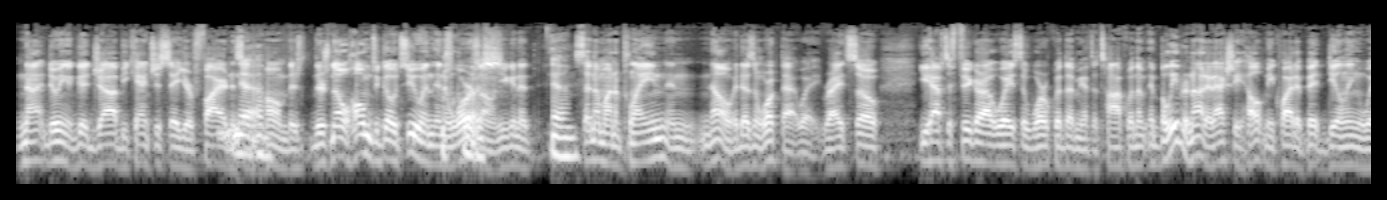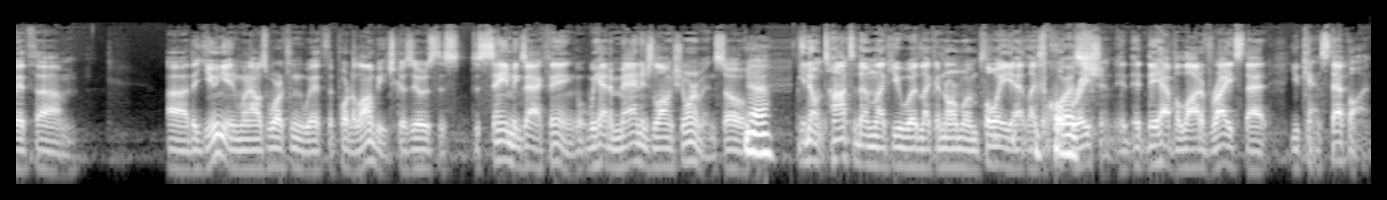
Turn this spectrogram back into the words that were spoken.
not doing a good job, you can't just say you're fired and send Yeah. them home. There's there's no home to go to in, in a war course. zone. You're gonna Yeah. send them on a plane, and no, it doesn't work that way, right? So you have to figure out ways to work with them. You have to talk with them, and believe it or not, it actually helped me quite a bit dealing with. Um, uh, the union when I was working with the Port of Long Beach because it was this, the same exact thing. We had to manage longshoremen, so Yeah. you don't talk to them like you would like a normal employee at like a course. corporation. It, it, they have a lot of rights that you can't step on,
